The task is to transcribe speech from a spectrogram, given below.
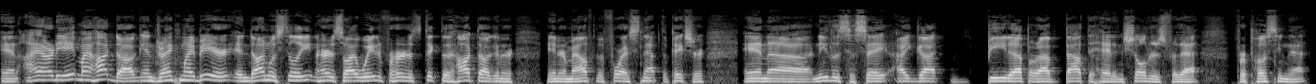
and I already ate my hot dog and drank my beer and Dawn was still eating hers. So I waited for her to stick the hot dog in her, in her mouth before I snapped the picture. And, uh, needless to say, I got beat up about the head and shoulders for that, for posting that.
